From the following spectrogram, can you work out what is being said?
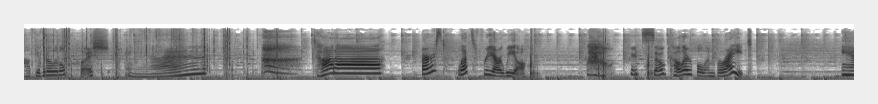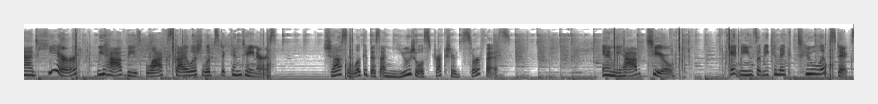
I'll give it a little push and… Ta-da! First, let's free our wheel. Wow, it's so colorful and bright. And here, we have these black stylish lipstick containers. Just look at this unusual structured surface. And we have two. It means that we can make two lipsticks.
